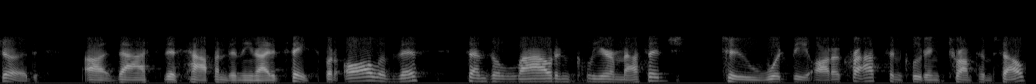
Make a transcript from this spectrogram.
should uh, that this happened in the United States. But all of this sends a loud and clear message to would-be autocrats, including Trump himself,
